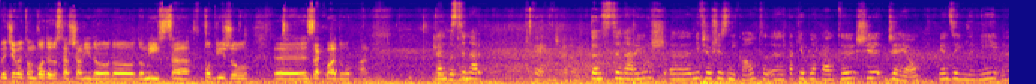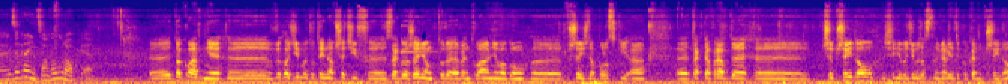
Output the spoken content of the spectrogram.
Będziemy tą wodę dostarczali do, do, do miejsca w pobliżu zakładu Anwil. Ten, scenar... Czekaj, czekaj, dobrze. ten scenariusz nie wziął się znikąd. Takie blackouty się dzieją, między innymi za granicą, w Europie. E, Dokładnie. E, Wychodzimy tutaj naprzeciw e, zagrożeniom, które ewentualnie mogą przyjść do Polski, a tak naprawdę czy przyjdą, się nie będziemy zastanawiali, tylko kiedy przyjdą.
